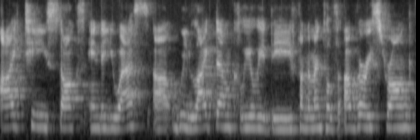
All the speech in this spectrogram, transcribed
IT stocks in the US. Uh, we like them. Clearly, the fundamentals are very strong.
